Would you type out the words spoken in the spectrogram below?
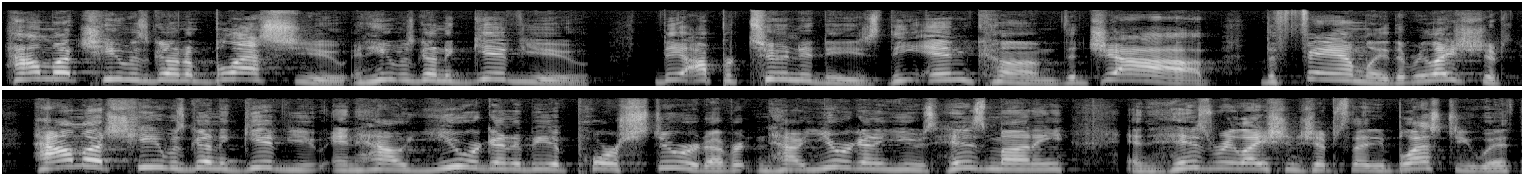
how much He was going to bless you and He was going to give you the opportunities, the income, the job, the family, the relationships, how much He was going to give you, and how you were going to be a poor steward of it, and how you were going to use His money and His relationships that He blessed you with,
